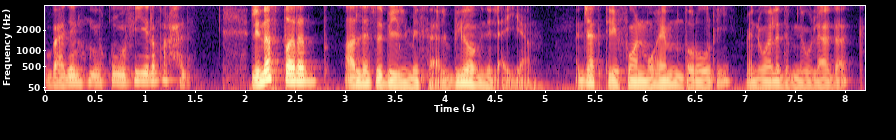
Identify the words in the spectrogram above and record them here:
وبعدين هم يقوموا فيي لمرحلة. لنفترض على سبيل المثال بيوم من الأيام جاك تليفون مهم ضروري من ولد من اولادك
